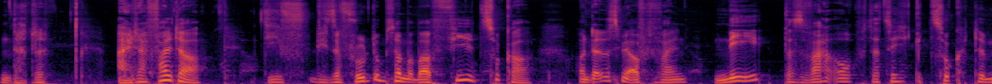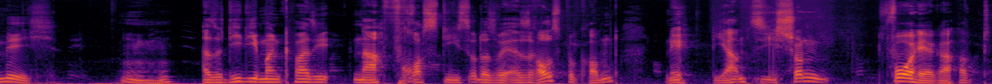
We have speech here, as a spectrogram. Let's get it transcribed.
und dachte, alter Falter, die, diese Fruit Loops haben aber viel Zucker. Und dann ist mir aufgefallen, nee, das war auch tatsächlich gezuckerte Milch. Also die, die man quasi nach Frosties oder so erst rausbekommt, nee, die haben sie schon vorher gehabt.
